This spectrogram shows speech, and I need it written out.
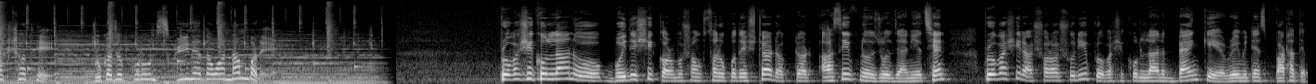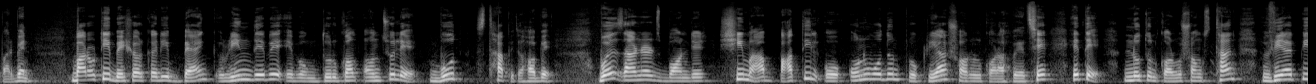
একসাথে যোগাযোগ করুন স্ক্রিনে দেওয়া নাম্বারে। প্রবাসী কল্যাণ ও বৈদেশিক কর্মসংস্থান উপদেষ্টা ডক্টর আসিফ নজরুল জানিয়েছেন, প্রবাসীরা সরাসরি প্রবাসী কল্যাণ ব্যাংকে রেমিটেন্স পাঠাতে পারবেন। বারোটি বেসরকারি ব্যাংক ঋণ দেবে এবং দুর্গম অঞ্চলে বুথ স্থাপিত হবে। ওয়েলস আর্নার্স বন্ডের সীমা বাতিল ও অনুমোদন প্রক্রিয়া সরল করা হয়েছে। এতে নতুন কর্মসংস্থান, ভিআইপি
